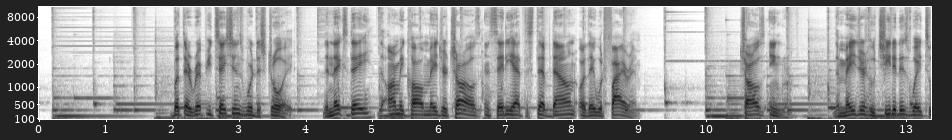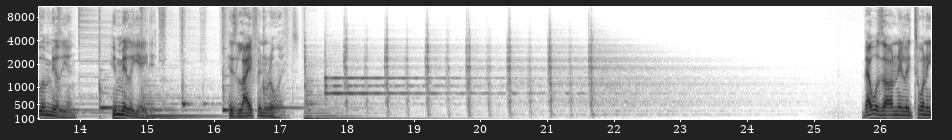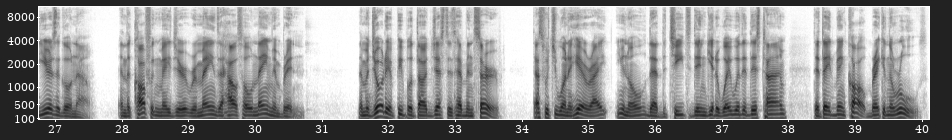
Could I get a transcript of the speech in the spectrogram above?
But their reputations were destroyed. The next day, the Army called Major Charles and said he had to step down or they would fire him. Charles Ingram, the major who cheated his way to a million, humiliated, his life in ruins. That was all nearly 20 years ago now, and the coughing major remains a household name in Britain. The majority of people thought justice had been served. That's what you want to hear, right? You know, that the cheats didn't get away with it this time, that they'd been caught breaking the rules.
